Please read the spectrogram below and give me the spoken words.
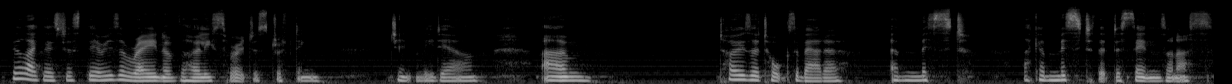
I feel like there's just there is a rain of the Holy Spirit just drifting gently down. Um, Tozer talks about a, a mist like a mist that descends on us.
